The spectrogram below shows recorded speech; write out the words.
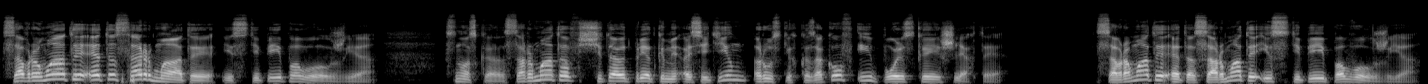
Савроматы – это сарматы из степей Поволжья. Сноска. Сарматов считают предками осетин, русских казаков и польской шляхты. Савроматы – это сарматы из степей Поволжья.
